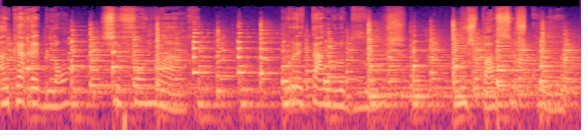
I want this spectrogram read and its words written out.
un carré blanc fond noir, um retângulo de luz num espaço escuro.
